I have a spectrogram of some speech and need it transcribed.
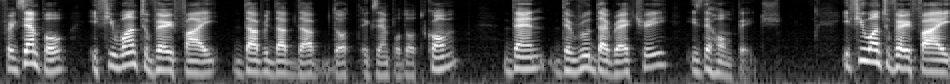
For example, if you want to verify www.example.com, then the root directory is the home page. If you want to verify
